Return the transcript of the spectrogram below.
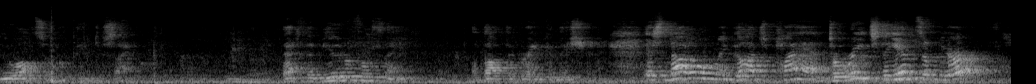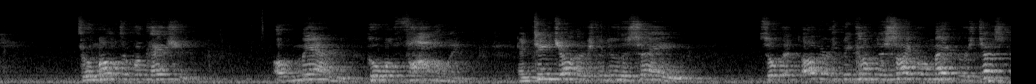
you also will be discipled. That's the beautiful thing about the Great Commission. It's not only God's plan to reach the ends of the earth through multiplication of men who will follow Him and teach others to do the same so that others become disciple makers, just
